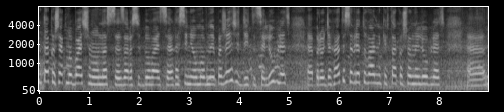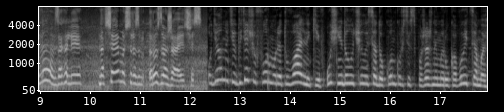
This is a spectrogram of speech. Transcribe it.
Ну, також, як ми бачимо, у нас зараз відбувається гасіння умовної пожежі. Діти це люблять. Е, Переодягатися в рятувальників також вони люблять. Е, Ну, взагалі навчаємось роз- розважаючись. Одягнуті в дитячу форму рятувальників, учні долучилися до конкурсів з пожежними рукавицями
